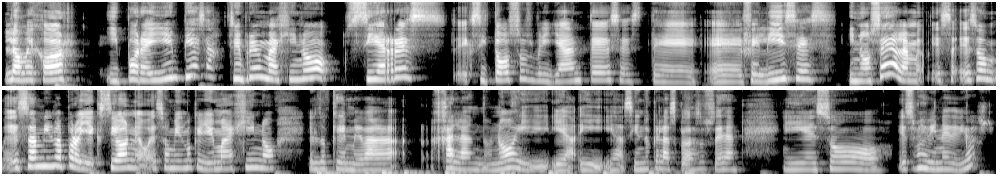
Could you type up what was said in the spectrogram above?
lo mejor, y por ahí empieza. Siempre me imagino cierres exitosos, brillantes, este, eh, felices. Y no sé, eso, esa misma proyección o eso mismo que yo imagino es lo que me va jalando, ¿no? Y, y, haciendo que las cosas sucedan. Y eso, eso me viene de Dios.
